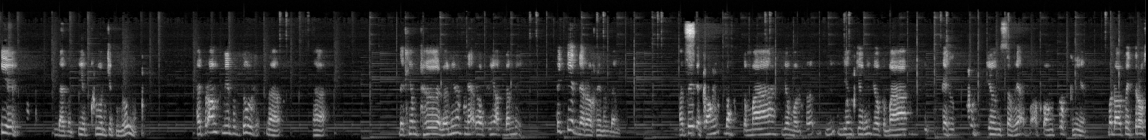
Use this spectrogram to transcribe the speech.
ភាពដែលបន្ទាបខ្លួនជាគំរូហើយព្រះអង្គមានបន្ទូលណាថាដែលខ្ញុំធ្វើឥឡូវនេះអ្នករកគ្នាអត់ដឹងទេតិចទៀតអ្នករកគ្នានឹងដឹងហើយពេលដែលព្រះអង្គដោះកម្មាយកមកលៀងជើងយកកម្មាកេះជើងសាវកព្រះអង្គគ្រប់គ្នាមកដល់ពេត្រុស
